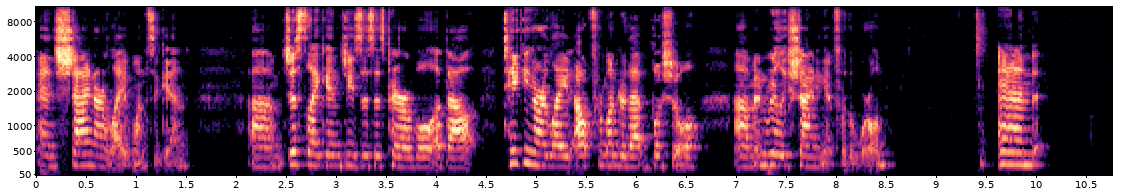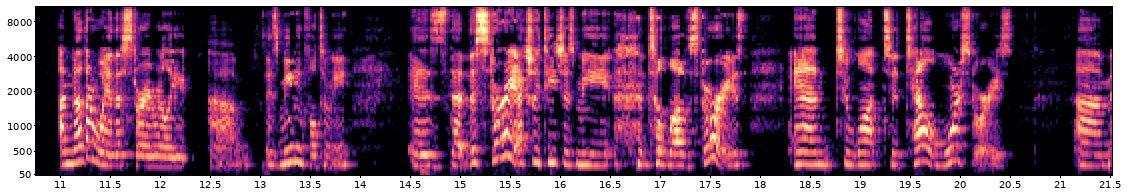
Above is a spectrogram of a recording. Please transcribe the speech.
and shine our light once again. Um, just like in Jesus' parable about taking our light out from under that bushel um, and really shining it for the world. And another way this story really um, is meaningful to me is that this story actually teaches me to love stories and to want to tell more stories. Um,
